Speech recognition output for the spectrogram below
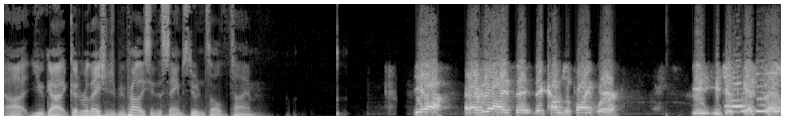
uh, you got good relationship. You probably see the same students all the time. Yeah, and I realized that there comes a point where you you just get to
